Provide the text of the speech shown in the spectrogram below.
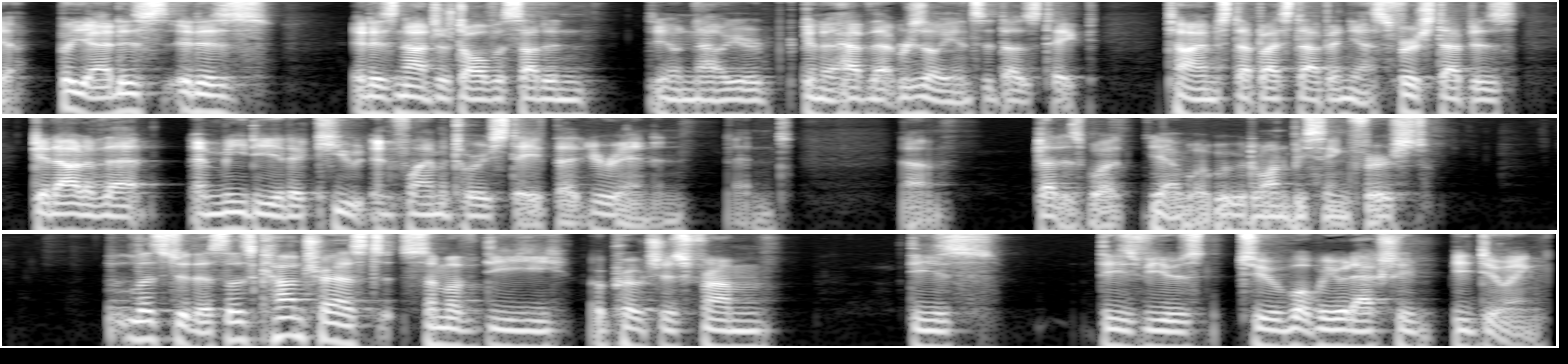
yeah. But yeah it is it is it is not just all of a sudden you know now you're going to have that resilience. It does take time step by step. And yes first step is get out of that immediate acute inflammatory state that you're in and and um, that is what yeah what we would want to be seeing first let's do this. Let's contrast some of the approaches from these these views to what we would actually be doing,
